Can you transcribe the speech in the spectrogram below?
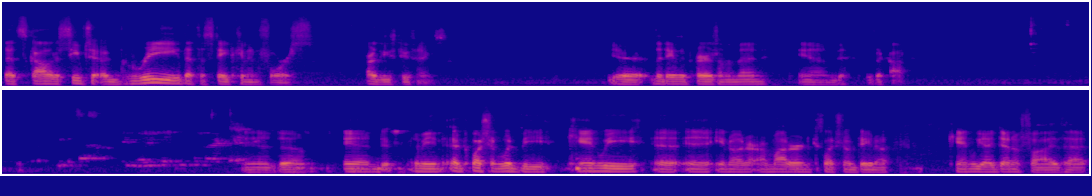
that scholars seem to agree that the state can enforce are these two things. Your, the daily prayers on the men and zakat. And um, and I mean, a question would be, can we, uh, uh, you know, in our modern collection of data, can we identify that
